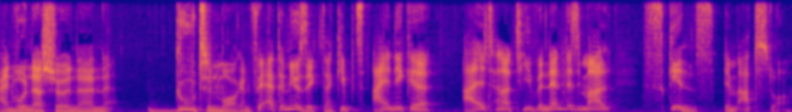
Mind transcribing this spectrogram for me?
Einen wunderschönen guten Morgen. Für Apple Music, da gibt es einige alternative, nennen wir sie mal Skins im App Store.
